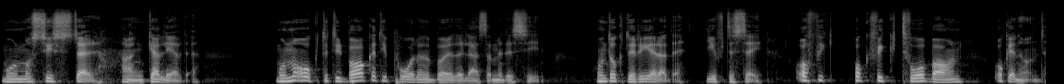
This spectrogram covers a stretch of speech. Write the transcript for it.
Mormors syster, Hanka, levde. Mormor åkte tillbaka till Polen och började läsa medicin. Hon doktorerade, gifte sig och fick, och fick två barn och en hund.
